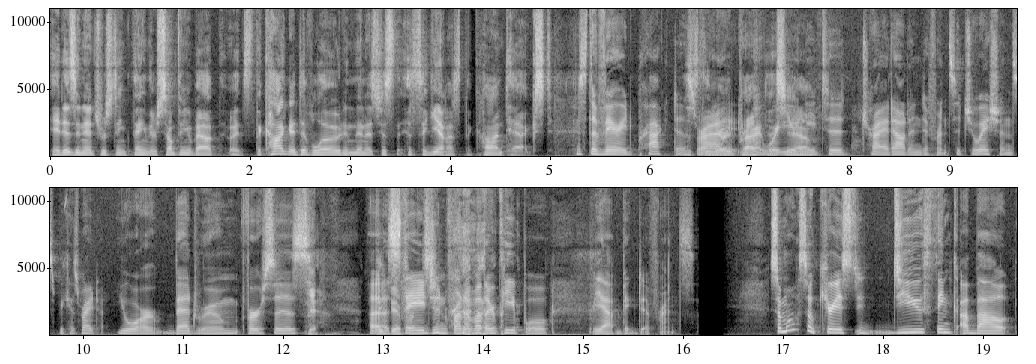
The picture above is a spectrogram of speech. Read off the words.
it is an interesting thing there's something about it's the cognitive load and then it's just it's again it's the context it's the varied practice, right? Varied practice right where you yeah. need to try it out in different situations because right your bedroom versus yeah. a stage in front of other people yeah, big difference. So I'm also curious do you think about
